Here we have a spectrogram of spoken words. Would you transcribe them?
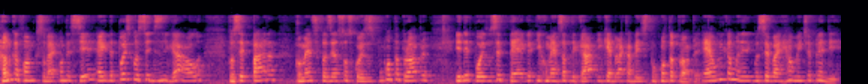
A única forma que isso vai acontecer é que depois que você desligar a aula, você para, começa a fazer as suas coisas por conta própria e depois você pega e começa a aplicar e quebrar a cabeça por conta própria. É a única maneira que você vai realmente aprender.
